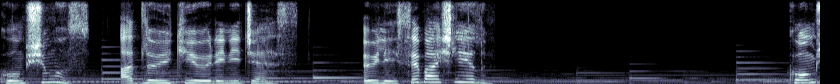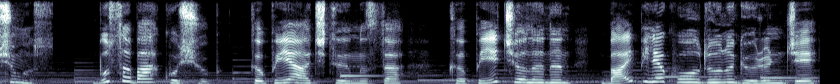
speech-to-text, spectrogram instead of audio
Komşumuz adlı öyküyü öğreneceğiz. Öyleyse başlayalım. Komşumuz bu sabah koşup kapıyı açtığımızda kapıyı çalanın Bay Plak olduğunu görünce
